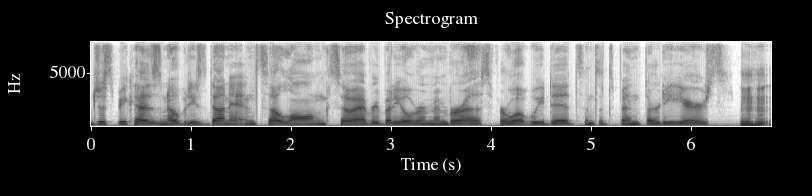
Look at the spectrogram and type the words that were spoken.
just because nobody's done it in so long. So everybody will remember us for what we did since it's been 30 years. Mm-hmm.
